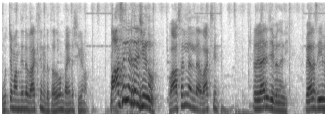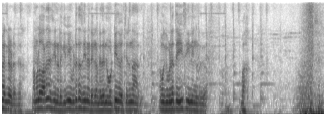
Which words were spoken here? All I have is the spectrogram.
പൂച്ച മാന്തിന്റെ വാക്സിൻ എടുത്തു അതുകൊണ്ട് അതിന്റെ ക്ഷീണം. വാസലിന് എടുത്തതിന് ക്ഷീണോ? വാസലിനല്ല വാക്സിൻ ഒരു കാര്യം ചെയ്യുമ്പോൾ നീ വേറെ സീൻ വല്ലതും എടുക്കുക നമ്മൾ പറഞ്ഞ സീൻ എടുക്കുക ഇനി ഇവിടുത്തെ സീൻ എടുക്കണ്ട ഇത് നോട്ട് ചെയ്ത് വെച്ചിരുന്നാൽ മതി. നമുക്ക് ഇവിടുത്തെ ഈ സീൻ എടുക്കുക വാ. ശരി.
